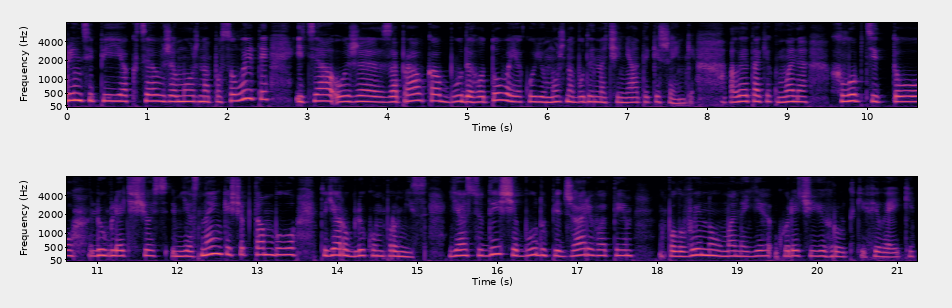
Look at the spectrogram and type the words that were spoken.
принципі, як це вже можна посолити, і ця вже заправка буде готова, якою можна буде начиняти кишеньки. Але так як в мене хлопці то люблять щось м'ясненьке, щоб там було, то я роблю компроміс. Я сюди ще буду піджарювати половину, у мене є курячої грудки, філейки.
